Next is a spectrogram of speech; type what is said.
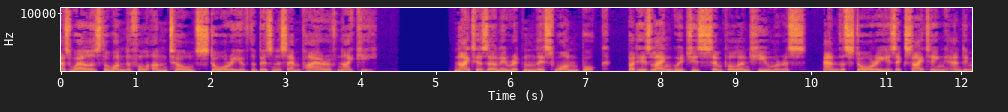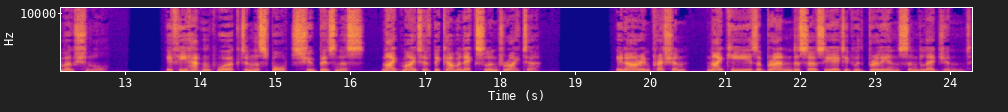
as well as the wonderful untold story of the business empire of Nike. Knight has only written this one book, but his language is simple and humorous, and the story is exciting and emotional. If he hadn't worked in the sports shoe business, Knight might have become an excellent writer. In our impression, Nike is a brand associated with brilliance and legend.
